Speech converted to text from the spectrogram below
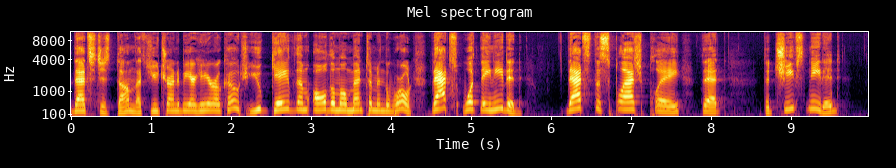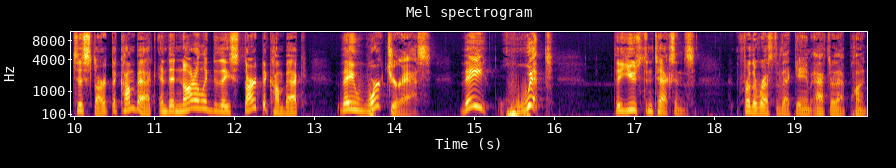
That's just dumb. That's you trying to be a hero coach. You gave them all the momentum in the world. That's what they needed. That's the splash play that the Chiefs needed to start the comeback. And then not only did they start the comeback, they worked your ass. They whipped the Houston Texans for the rest of that game after that punt.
